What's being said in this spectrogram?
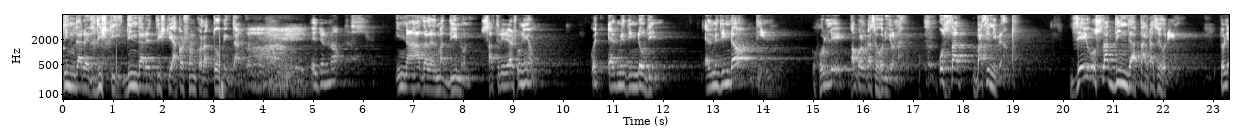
দিনদারের দৃষ্টি দিনদারের দৃষ্টি আকর্ষণ করার তৌফিক দান। এই জন্য ইন্না হাজাল এলমা দিনুন ছাত্রীরা শুনিও এলমি দিনটাও দিন। এলমি দিনটাও দিন। হইলে সকল কাছে হরিও না। ওস্তাদ বাঁচি নিবে। যেই ওস্তাদ দিন যা তার কাছে হরিও। তাহলে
